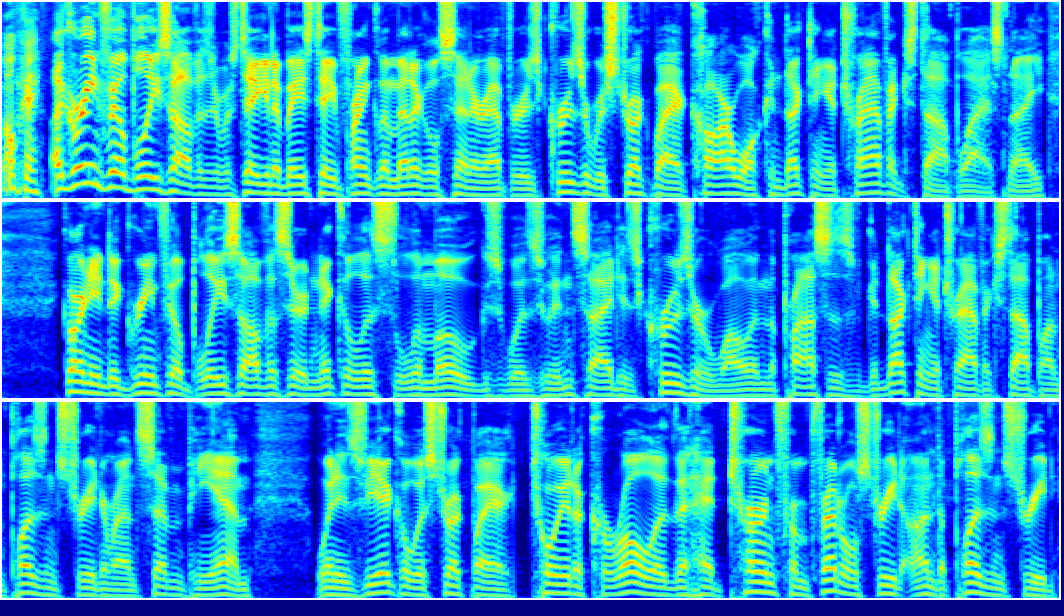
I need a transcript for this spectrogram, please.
Okay. A Greenfield police officer was taken to Bay State Franklin Medical Center after his cruiser was struck by a car while conducting a traffic stop last night. According to Greenfield police officer Nicholas Limoges, was inside his cruiser while in the process of conducting a traffic stop on Pleasant Street around 7 p.m. when his vehicle was struck by a Toyota Corolla that had turned from Federal Street onto Pleasant Street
